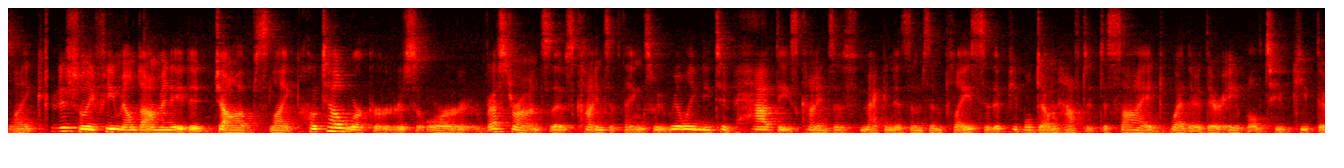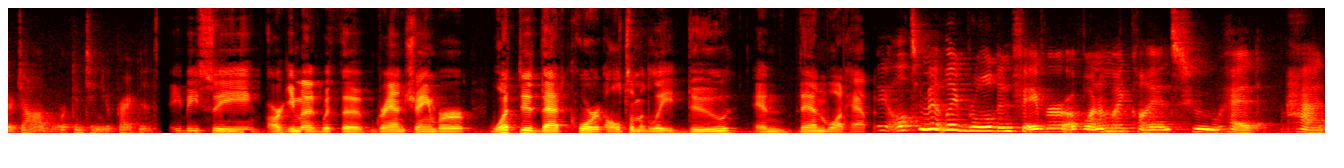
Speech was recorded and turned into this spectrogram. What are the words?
like traditionally female dominated jobs like hotel workers or restaurants, those kinds of things. We really need to have these kinds of mechanisms in place so that people don't have to decide whether they're able to keep their job or continue pregnancy. ABC argument with the Grand Grand Chamber. What did that court ultimately do, and then what happened? They ultimately ruled in favor of one of my clients who had had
